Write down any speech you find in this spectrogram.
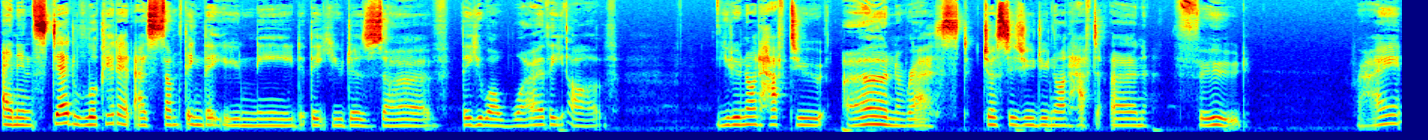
and instead look at it as something that you need, that you deserve, that you are worthy of. You do not have to earn rest, just as you do not have to earn food, right?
